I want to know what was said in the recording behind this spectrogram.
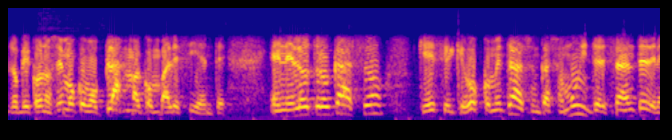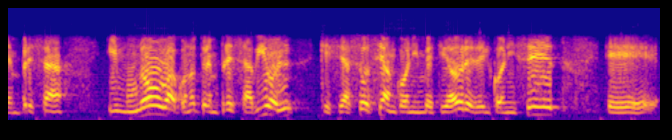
lo que conocemos como plasma convaleciente. En el otro caso, que es el que vos comentabas, un caso muy interesante de la empresa Inmunova con otra empresa Biol, que se asocian con investigadores del CONICET, eh,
